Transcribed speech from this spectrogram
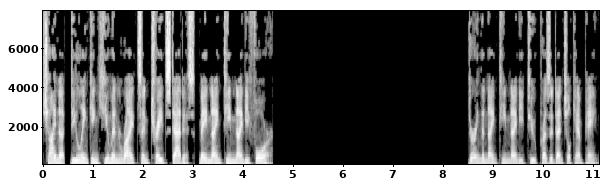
China, delinking human rights and trade status, May 1994 During the 1992 presidential campaign,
